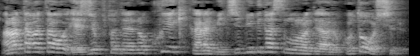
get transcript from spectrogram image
あなた方をエジプトでの区域から導き出すものであることを知る。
